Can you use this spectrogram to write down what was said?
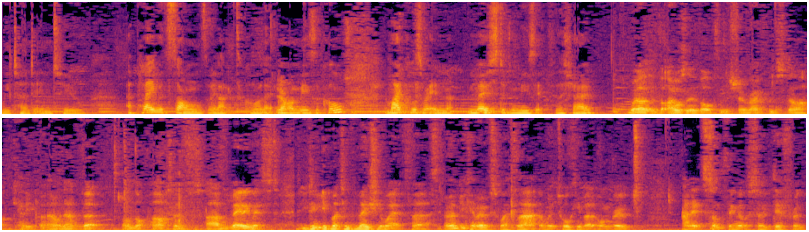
we turned it into a play with songs, we like to call it, not a musical. Michael's written most of the music for the show. When I, was I wasn't involved in the show right from the start. Kelly put out an advert on not part of um, mailing list. You didn't give much information away at first. I remember you came over to my flat and we were talking about it en route, and it's something that was so different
